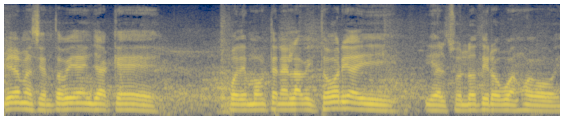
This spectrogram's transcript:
Bien, me siento bien ya que pudimos obtener la victoria y, el sueldo tiró buen juego hoy.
